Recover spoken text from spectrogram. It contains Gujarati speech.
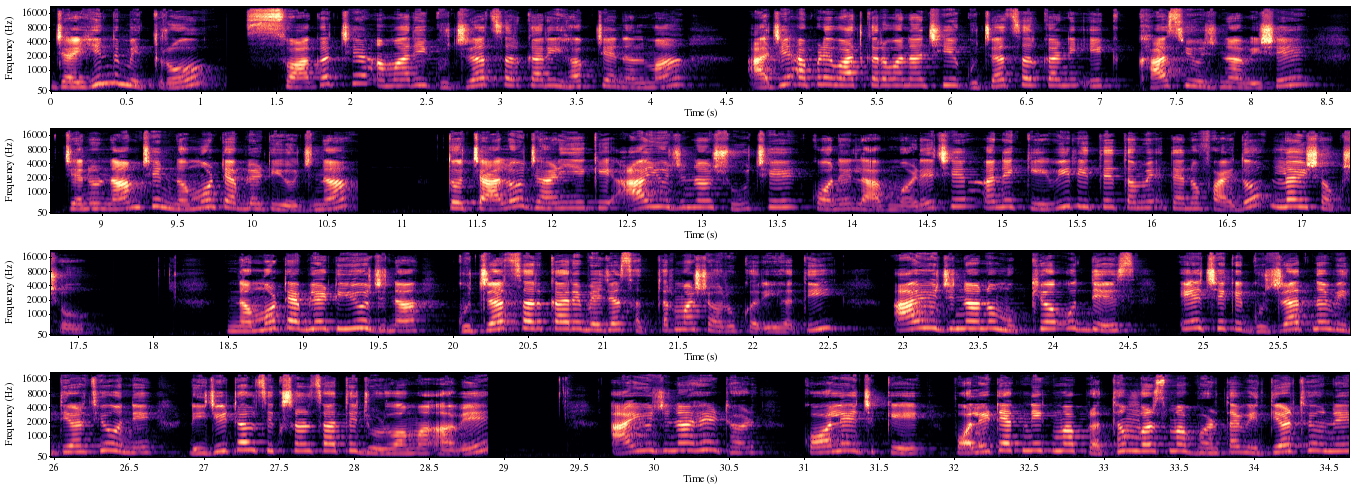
જય હિન્દ મિત્રો. સ્વાગત છે અમારી ગુજરાત સરકારી હબ ચેનલમાં. આજે આપણે વાત કરવાના છીએ ગુજરાત સરકારની એક ખાસ યોજના વિશે, જેનું નામ છે નમો ટેબ્લેટ યોજના. તો ચાલો જાણીએ કે આ યોજના શું છે, કોને લાભ મળે છે અને કેવી રીતે તમે તેનો ફાયદો લઈ શકશો. નમો ટેબ્લેટ યોજના ગુજરાત સરકારે બે હજાર સત્તરમાં શરૂ કરી હતી. આ યોજનાનો મુખ્ય ઉદ્દેશ એ છે કે ગુજરાતના વિદ્યાર્થીઓને ડિજિટલ શિક્ષણ સાથે જોડવામાં આવે. આ યોજના હેઠળ કોલેજ કે પોલિટેકનિકમાં પ્રથમ વર્ષમાં ભણતા વિદ્યાર્થીઓને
